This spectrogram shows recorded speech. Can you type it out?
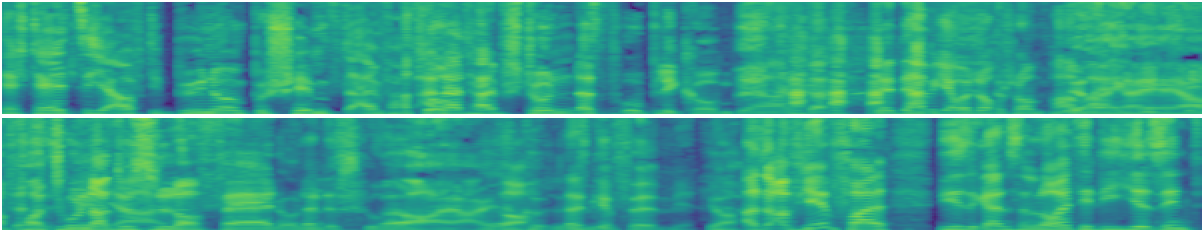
der stellt sich auf die Bühne und beschimpft einfach so. anderthalb Stunden das Publikum. Ja, da, den, habe ich aber doch schon ein paar Ja, Mal ja, gesehen. ja, Das ist Fortuna. Düsseldorf-Fan. und- Das ist gut. Ja, ja, ja. So, das gefällt mir. Ja. Also auf jeden Fall, diese ganzen Leute, die hier sind,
